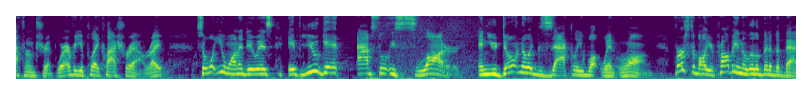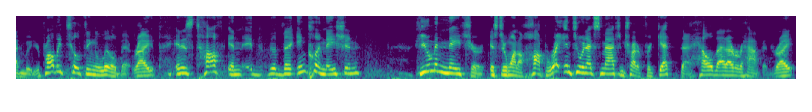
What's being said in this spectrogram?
bathroom trip, wherever you play Clash Royale, right? So what you want to do is, if you get absolutely slaughtered and you don't know exactly what went wrong, first of all, you're probably in a little bit of a bad mood. You're probably tilting a little bit, right? And it's tough, and the, the inclination Human nature is to want to hop right into a next match and try to forget the hell that ever happened, right?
